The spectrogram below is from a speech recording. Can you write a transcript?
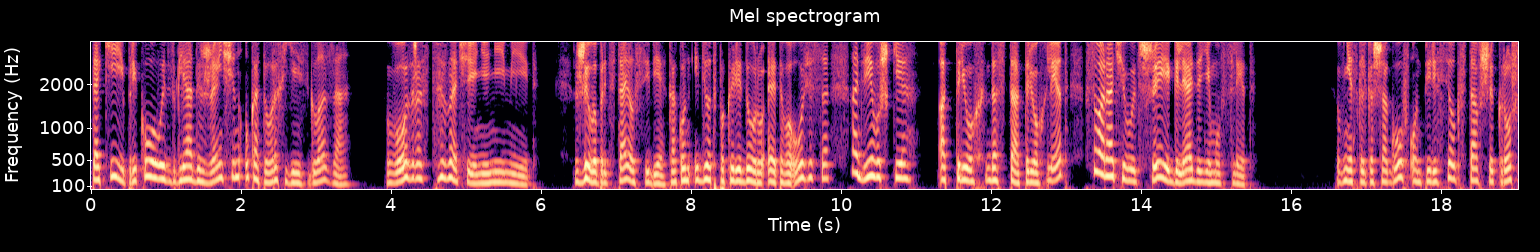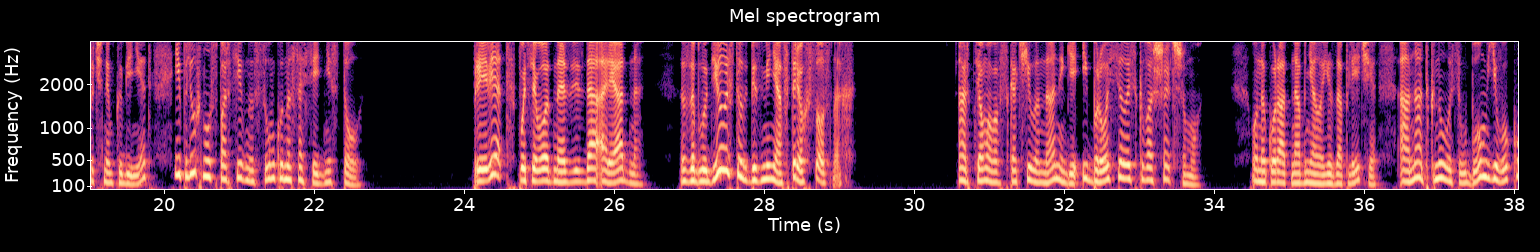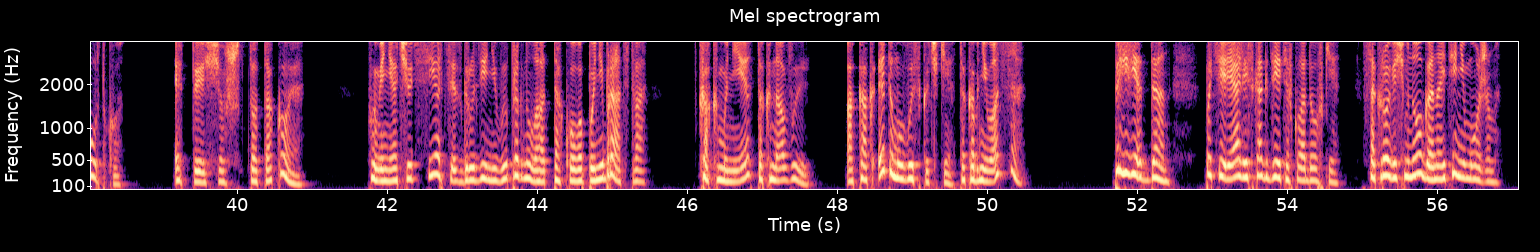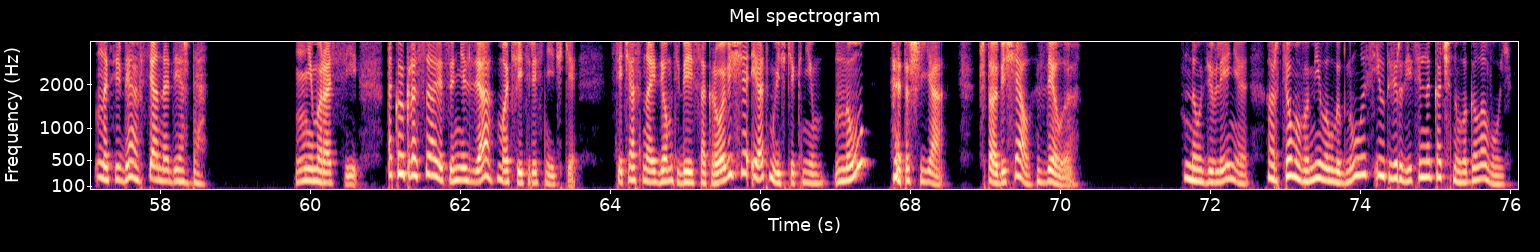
Такие приковывают взгляды женщин, у которых есть глаза. Возраст значения не имеет. Живо представил себе, как он идет по коридору этого офиса, а девушки от трех до ста трех лет сворачивают шеи, глядя ему вслед. В несколько шагов он пересек ставший крошечным кабинет и плюхнул спортивную сумку на соседний стол – «Привет, путеводная звезда Ариадна. Заблудилась тут без меня в трех соснах?» Артемова вскочила на ноги и бросилась к вошедшему. Он аккуратно обнял ее за плечи, а она ткнулась лбом в его куртку. «Это еще что такое?» У меня чуть сердце из груди не выпрыгнуло от такого понебратства. Как мне, так на «вы». А как этому выскочке, так обниматься? «Привет, Дан. Потерялись, как дети в кладовке. Сокровищ много, а найти не можем. На тебя вся надежда. Не мороси. Такой красавице нельзя мочить реснички. Сейчас найдем тебе и сокровища, и отмычки к ним. Ну, это ж я. Что обещал, сделаю. На удивление, Артемова мило улыбнулась и утвердительно качнула головой.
